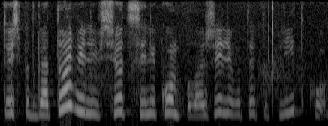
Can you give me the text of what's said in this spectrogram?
То есть подготовили все целиком, положили вот эту плитку.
